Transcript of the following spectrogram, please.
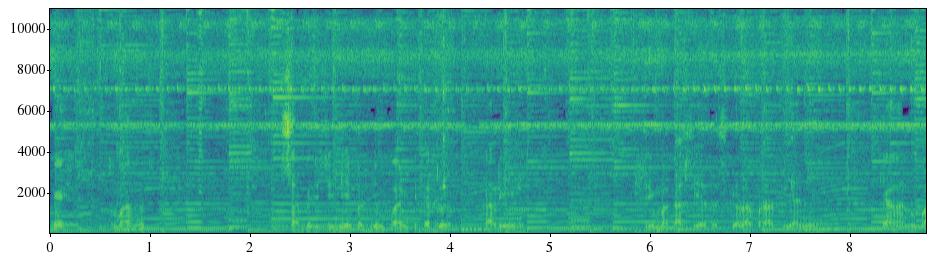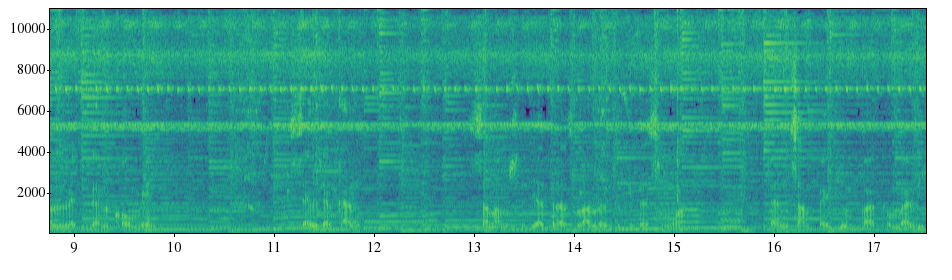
Oke, teman. Sampai di sini perjumpaan kita kali ini. Terima kasih atas segala perhatiannya. Jangan lupa like dan komen. Saya ucapkan salam sejahtera selalu untuk kita semua. Dan sampai jumpa kembali.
